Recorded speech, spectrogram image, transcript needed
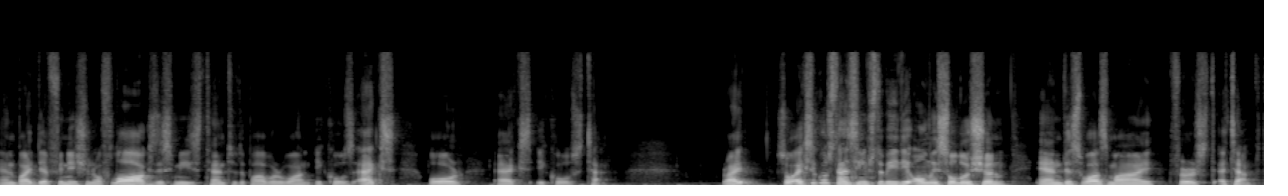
And by definition of logs, this means 10 to the power 1 equals x, or x equals 10. Right? So x equals 10 seems to be the only solution and this was my first attempt.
